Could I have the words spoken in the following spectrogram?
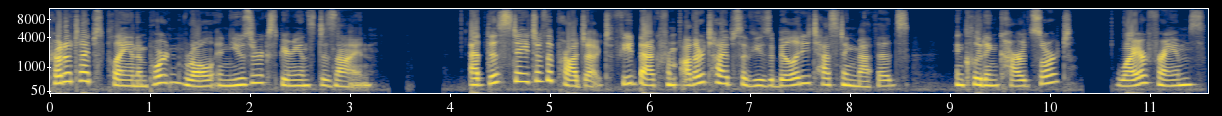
Prototypes play an important role in user experience design. At this stage of the project, feedback from other types of usability testing methods, including card sort, wireframes,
